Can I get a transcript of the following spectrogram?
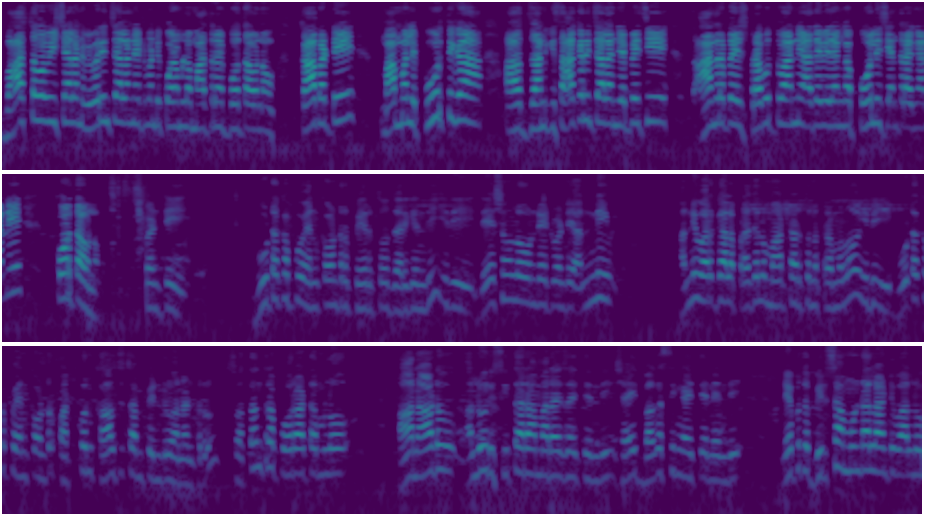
వాస్తవ విషయాలను వివరించాలనేటువంటి కోణంలో మాత్రమే పోతా ఉన్నాం. కాబట్టి మమ్మల్ని పూర్తిగా దానికి సహకరించాలని చెప్పేసి ఆంధ్రప్రదేశ్ ప్రభుత్వాన్ని అదేవిధంగా పోలీస్ యంత్రాంగాన్ని కోరుతా ఉన్నాం. ఉన్నటువంటి బూటకపు ఎన్కౌంటర్ పేరుతో జరిగింది. ఇది దేశంలో ఉండేటువంటి అన్ని అన్ని వర్గాల ప్రజలు మాట్లాడుతున్న క్రమంలో ఇది బూటకపు ఎన్కౌంటర్ పట్టుకొని కాల్చి చంపిండ్రు అని అంటారు. స్వతంత్ర పోరాటంలో ఆనాడు అల్లూరి సీతారామరాజు అయితేంది షహీద్ భగత్ సింగ్ అయితేనేంది లేకపోతే బిర్సా ముండా లాంటి వాళ్ళు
